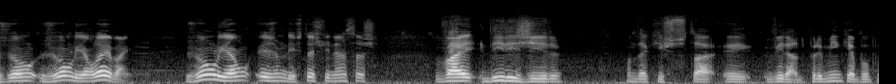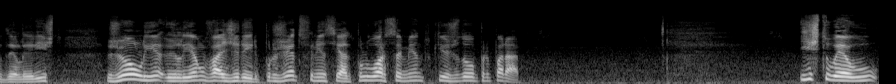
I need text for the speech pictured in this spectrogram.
João, João Leão, leia bem. João Leão, ex-ministro das Finanças, vai dirigir. Onde é que isto está virado para mim, que é para poder ler isto? João Leão vai gerir projeto financiado pelo orçamento que ajudou a preparar. Isto é o,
